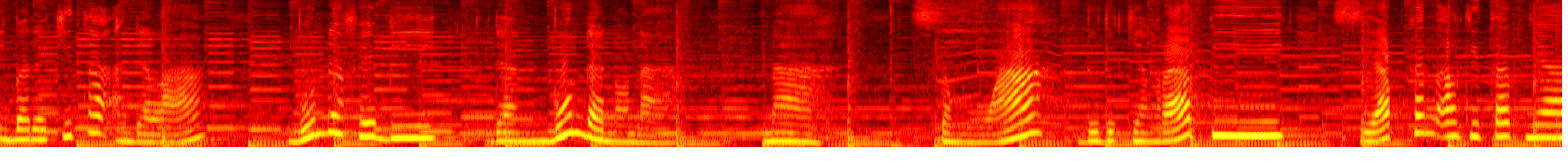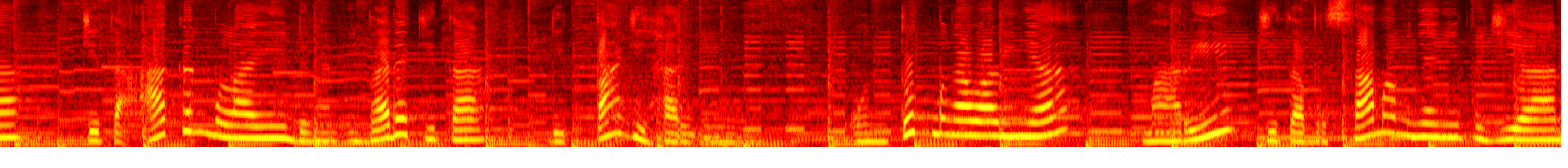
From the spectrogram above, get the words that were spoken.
ibadah kita adalah Bunda Febi dan Bunda Nona. Nah, semua duduk yang rapi, siapkan Alkitabnya. Kita akan mulai dengan ibadah kita di pagi hari ini. Untuk mengawalinya, mari kita bersama menyanyi pujian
